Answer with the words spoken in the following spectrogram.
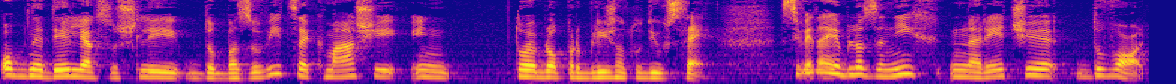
Ob nedeljah so šli do Bazovice, k Maši in to je bilo približno tudi vse. Seveda je bilo za njih narečje dovolj,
